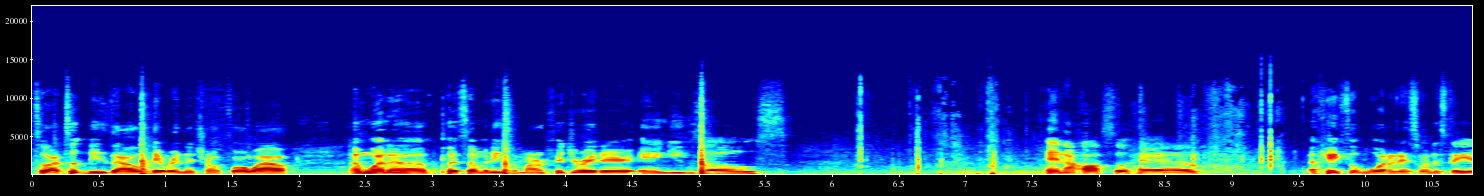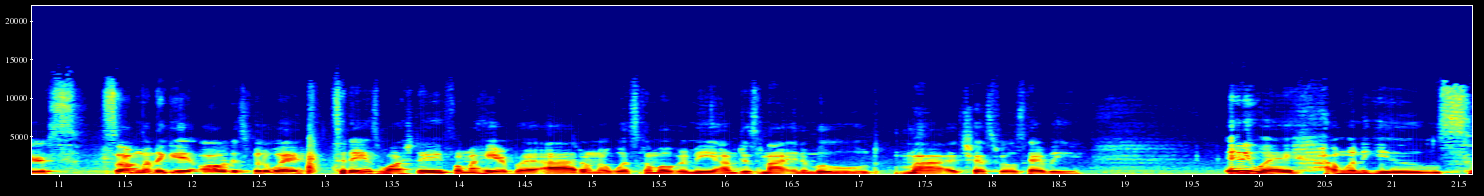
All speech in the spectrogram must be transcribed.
So I took these out. They were in the trunk for a while. I'm going to put some of these in my refrigerator and use those. And I also have a case of water that's on the stairs. So I'm gonna get all of this put away. Today is wash day for my hair, but I don't know what's come over me. I'm just not in the mood. My chest feels heavy. Anyway, I'm gonna use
